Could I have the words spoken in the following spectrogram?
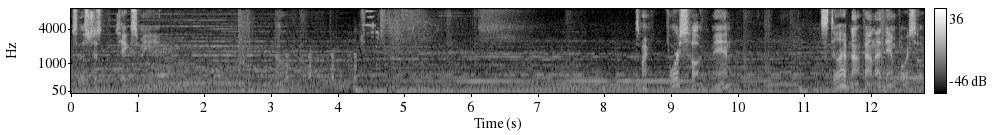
So this just takes me. No. It's my force hook, man. Still have not found that damn force hook.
